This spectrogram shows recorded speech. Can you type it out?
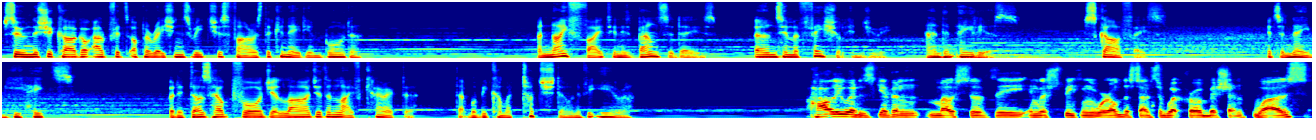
Soon the Chicago outfit's operations reach as far as the Canadian border. A knife fight in his bouncer days earns him a facial injury and an alias Scarface. It's a name he hates, but it does help forge a larger than life character that will become a touchstone of the era. Hollywood has given most of the English speaking world the sense of what Prohibition was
